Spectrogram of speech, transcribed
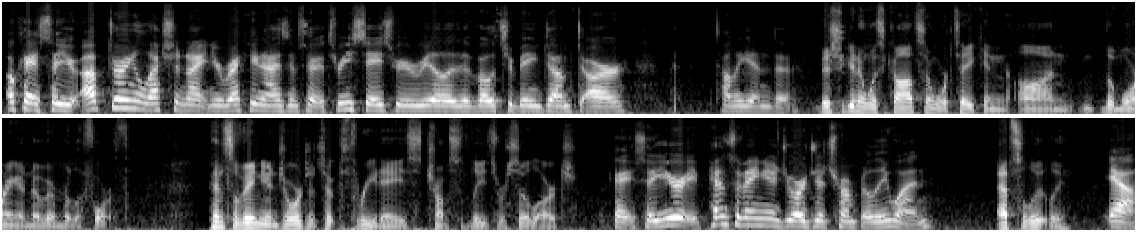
Okay, so you're up during election night and you're recognizing. So three states where you really the votes are being dumped are. Tell me again the. Michigan and Wisconsin were taken on the morning of November the 4th. Pennsylvania and Georgia took three days. Trump's leads were so large. Okay, so you're Pennsylvania, and Georgia. Trump really won. Absolutely. Yeah.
